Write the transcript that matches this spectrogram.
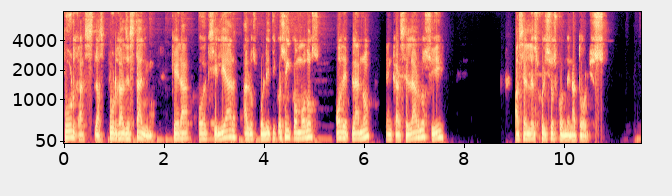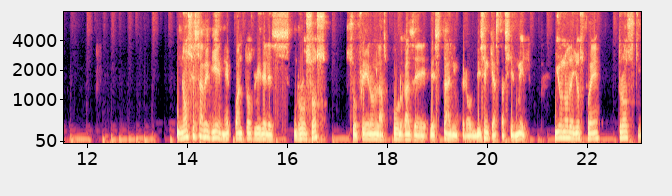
purgas, las purgas de Stalin, que era o exiliar a los políticos incómodos o de plano encarcelarlos y hacerles juicios condenatorios. No se sabe bien ¿eh? cuántos líderes rusos sufrieron las purgas de, Stalin, pero dicen que hasta 100 mil. Y uno de ellos fue Trotsky.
